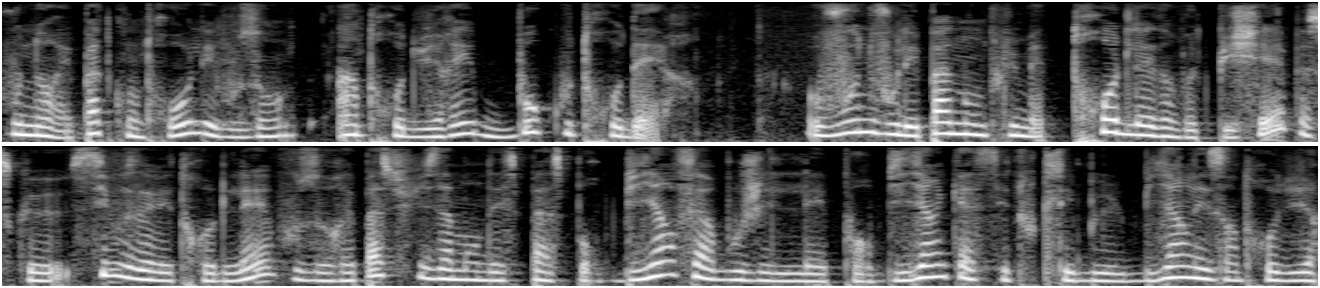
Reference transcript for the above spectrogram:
vous n'aurez pas de contrôle et vous en introduirez beaucoup trop d'air. Vous ne voulez pas non plus mettre trop de lait dans votre pichet parce que si vous avez trop de lait, vous n'aurez pas suffisamment d'espace pour bien faire bouger le lait, pour bien casser toutes les bulles, bien les introduire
